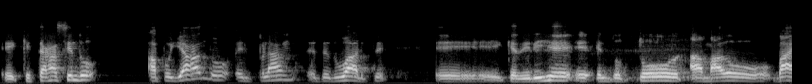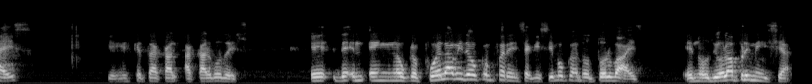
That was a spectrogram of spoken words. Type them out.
eh, que están haciendo, apoyando el plan de Duarte eh, que dirige el doctor Amado Báez, quien es que está a, cargo de eso. en, lo que fue la videoconferencia que hicimos con el doctor Báez, nos dio la primicia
